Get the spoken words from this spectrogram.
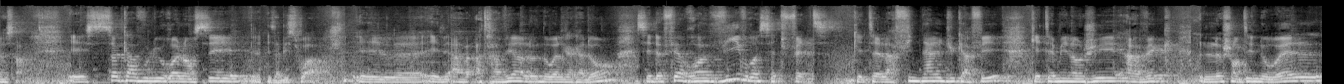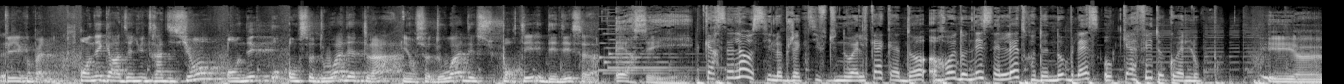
de ça. Et ce qu'a voulu relancer les Abyssois et, à, travers le Noël Cacador, c'est de faire revivre cette fête qui était la finale du café, qui était mélangée avec le chanter de Noël et compagnie. On est gardien d'une tradition, on, est, on se doit d'être là et on se doit de supporter et d'aider ça. RCI. Car c'est là aussi l'objectif du Noël Cacador, redonner ses lettres de noblesse au café de Guadeloupe. Et, euh,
